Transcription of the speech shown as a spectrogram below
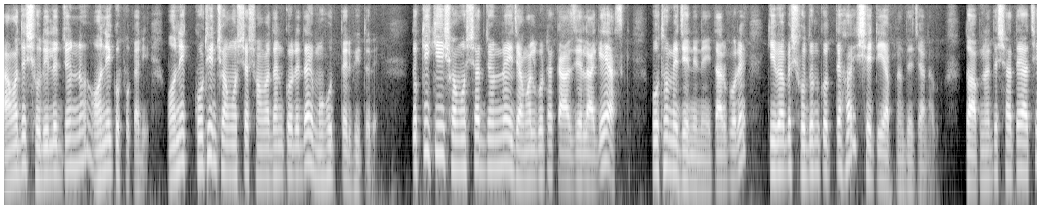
আমাদের শরীরের জন্য অনেক উপকারী। অনেক কঠিন সমস্যার সমাধান করে দেয় মুহূর্তের ভিতরে। তো কি কি সমস্যার জন্য এই জামাল গোটা কাজে লাগে? আজকে প্রথমে জেনে নেই। তারপরে কীভাবে শোধন করতে হয় সেটি আপনাদের জানাব। তো আপনাদের সাথে আছি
